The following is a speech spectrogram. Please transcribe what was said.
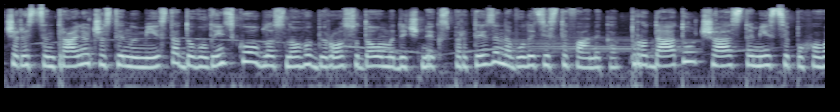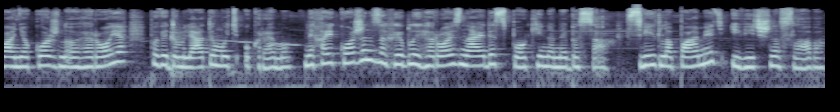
через центральну частину міста до Волинського обласного бюро судово-медичної експертизи на вулиці Стефаника. Про дату, час та місце поховання кожного героя повідомлятимуть окремо. Нехай кожен загиблий герой знайде спокій на небесах, світла пам'ять і вічна слава.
